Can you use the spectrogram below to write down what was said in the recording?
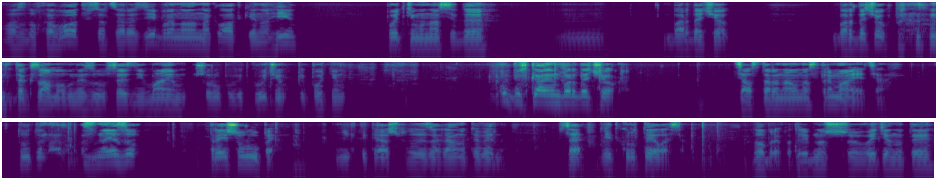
Воздуховод, все це розібрано, накладки ноги. Потім у нас іде бардачок. Бардачок так само внизу все знімаємо, шурупу відкручуємо і потім опускаємо бардачок. Ця сторона у нас тримається. Тут у нас знизу три шурупи. Їх таке аж заглянути видно. Все, відкрутилося. Добре, потрібно ж витягнути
